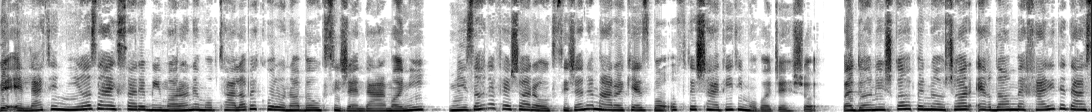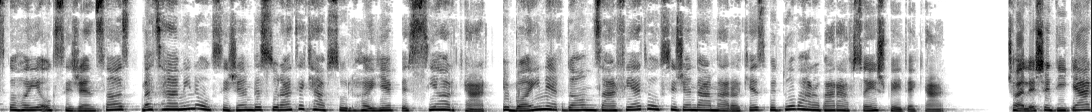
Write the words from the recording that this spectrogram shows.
به علت نیاز اکثر بیماران مبتلا به کرونا به اکسیژن درمانی میزان فشار اکسیژن مراکز با افت شدیدی مواجه شد و دانشگاه به ناچار اقدام به خرید دستگاه های اکسیژن ساز و تامین اکسیژن به صورت کپسول های بسیار کرد که با این اقدام ظرفیت اکسیژن در مراکز به دو برابر افزایش پیدا کرد. چالش دیگر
